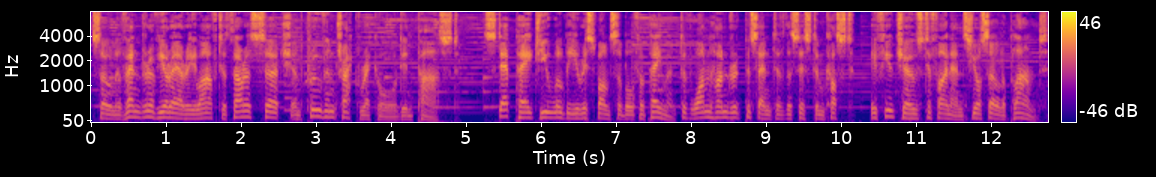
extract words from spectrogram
solar vendor of your area after thorough search and proven track record in past. Step 8 You will be responsible for payment of 100% of the system cost, if you chose to finance your solar plant.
